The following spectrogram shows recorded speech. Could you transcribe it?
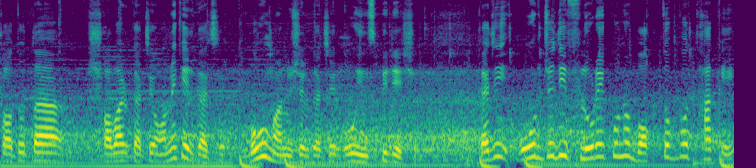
সততা সবার কাছে, অনেকের কাছে, বহু মানুষের কাছে ও ইন্সপিরেশন কাজেই ওর যদি ফ্লোরে কোনো বক্তব্য থাকে,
